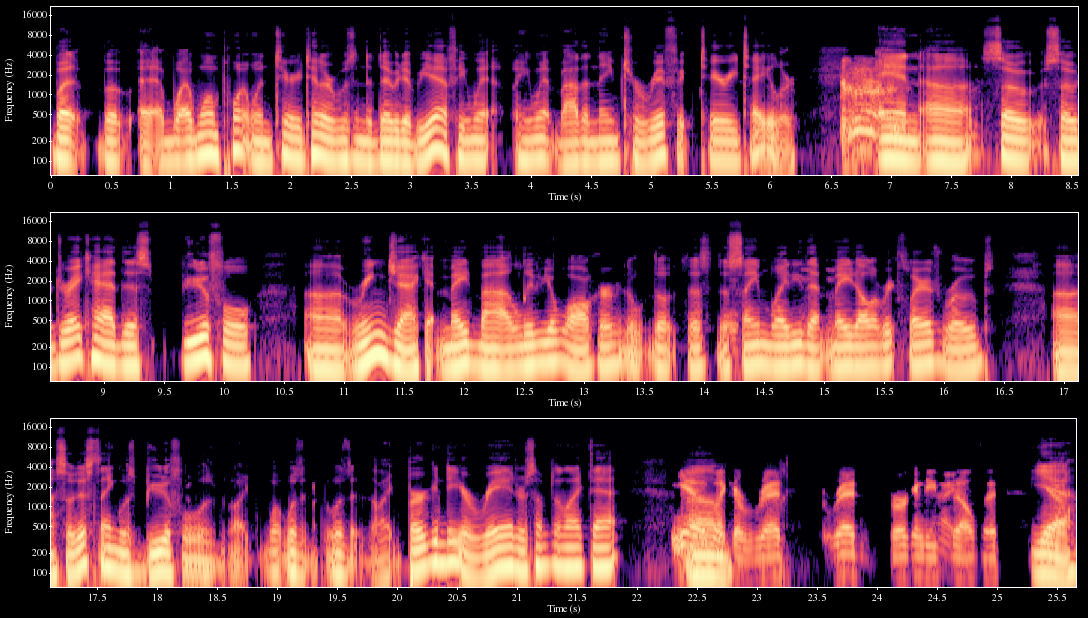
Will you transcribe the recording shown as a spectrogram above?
but but at, one point when Terry Taylor was in the WWF, he went he went by the name Terrific Terry Taylor, and uh, so so Drake had this beautiful uh, ring jacket made by Olivia Walker, the the, the, the same lady that made all of Ric Flair's robes. Uh, so this thing was beautiful. It was like what was it? Was it like burgundy or red or something like that? Yeah, Um, like a red red burgundy Nice. velvet. Yeah, Yeah.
